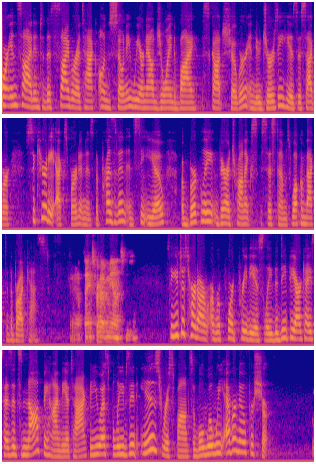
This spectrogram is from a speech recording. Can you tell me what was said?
more insight into this cyber attack on Sony, we are now joined by Scott Schober in New Jersey. He is a cyber security expert and is the president and CEO of Berkeley Varitronics Systems. Welcome back to the broadcast. Yeah, thanks for having me on, Susan. So you just heard our, our, report previously. The DPRK says it's not behind the attack. The U.S. believes it is responsible. Will we ever know for sure?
